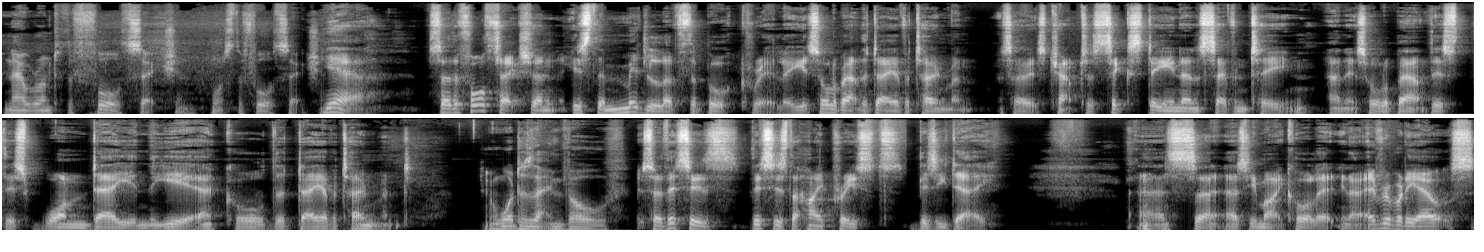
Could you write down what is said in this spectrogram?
Now we're on to the fourth section. What's the fourth section? Yeah. So the fourth section is the middle of the book, really. It's all about the Day of Atonement. So it's chapters 16 and 17, and it's all about this, this one day in the year called the Day of Atonement. And what does that involve? So this is this is the high priest's busy day, as uh, as you might call it. You know, everybody else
